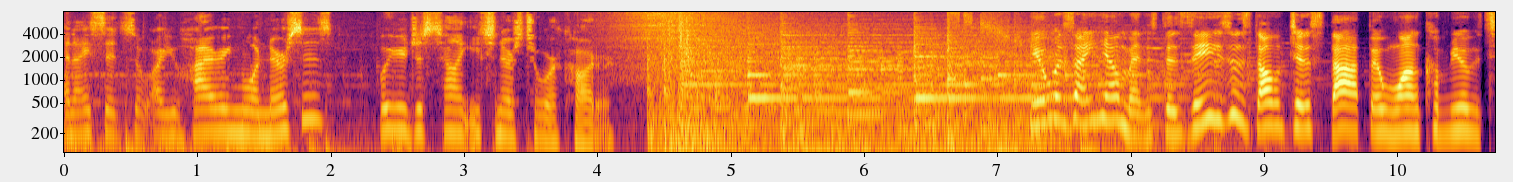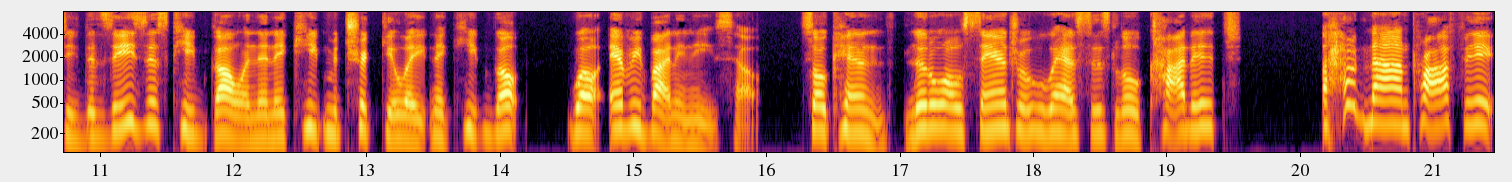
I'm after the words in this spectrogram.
And I said, So are you hiring more nurses or you're just telling each nurse to work harder? Humans are humans. Diseases don't just stop in one community. Diseases keep going and they keep matriculating. They keep go. Well, everybody needs help. So can little old Sandra, who has this little cottage, a nonprofit,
